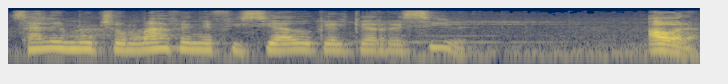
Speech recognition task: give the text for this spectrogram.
sale mucho más beneficiado que el que recibe. Ahora,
